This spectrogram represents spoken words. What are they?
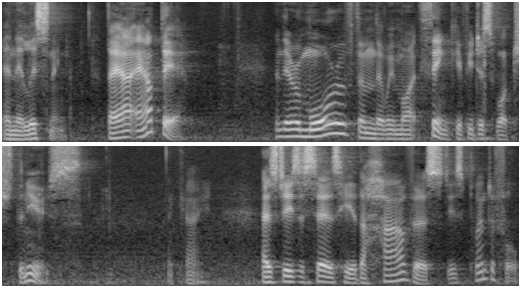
And they're listening. They are out there. And there are more of them than we might think if you just watch the news. Okay. As Jesus says here, the harvest is plentiful.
